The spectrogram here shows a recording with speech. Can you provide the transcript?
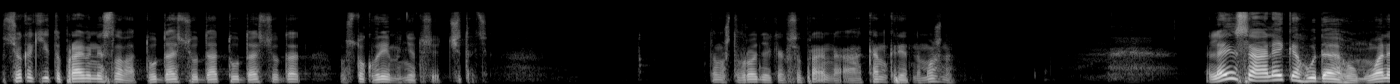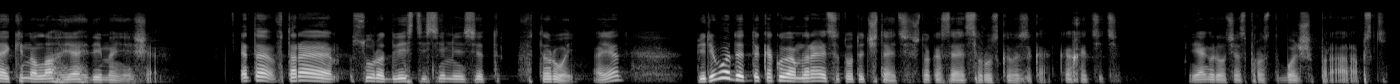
Все какие-то правильные слова. Туда-сюда, туда-сюда. Но столько времени нет все это читать. Потому что вроде как все правильно, а конкретно можно? Это вторая сура 272 аят. Перевод это какой вам нравится, тот и читайте, что касается русского языка, как хотите. Я говорил сейчас просто больше про арабский.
